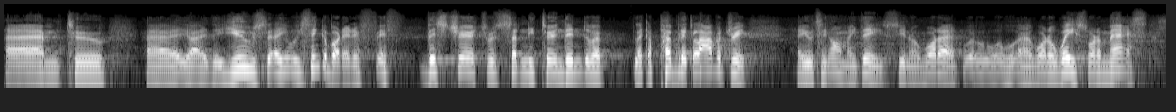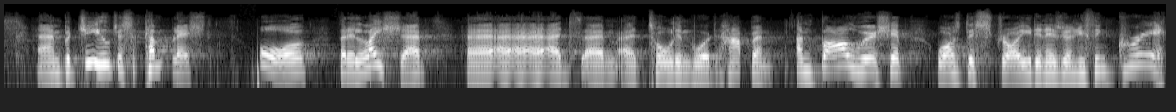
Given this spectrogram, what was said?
um, to uh, use. Uh, we think about it. If, if this church was suddenly turned into a, like a public lavatory, you would think, oh my days, you know, what a, what a waste, what a mess. Um, but Jehu just accomplished all that Elisha uh, uh, uh had, um, had told him would happen. And Baal worship was destroyed in Israel. And you think, great.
